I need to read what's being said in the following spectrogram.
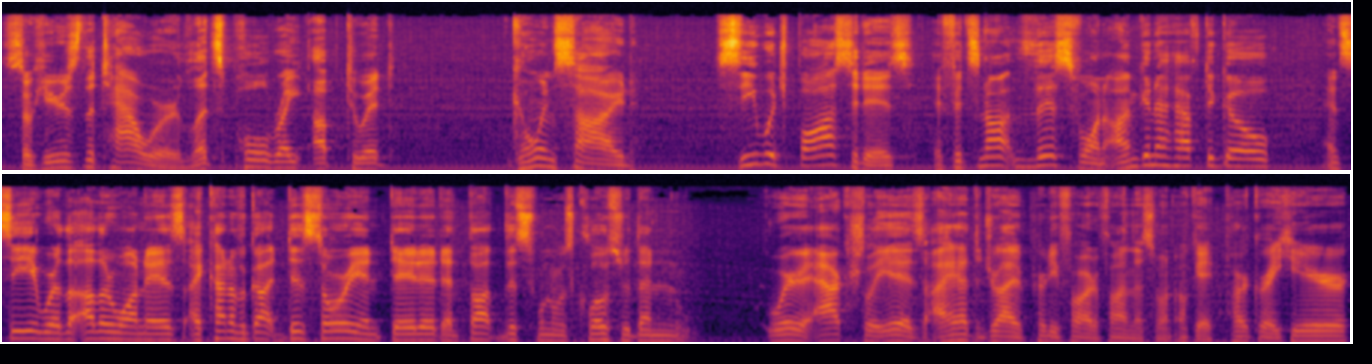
So here's the tower. Let's pull right up to it. Go inside. See which boss it is. If it's not this one, I'm going to have to go and see where the other one is. I kind of got disorientated and thought this one was closer than where it actually is. I had to drive pretty far to find this one. Okay, park right here.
